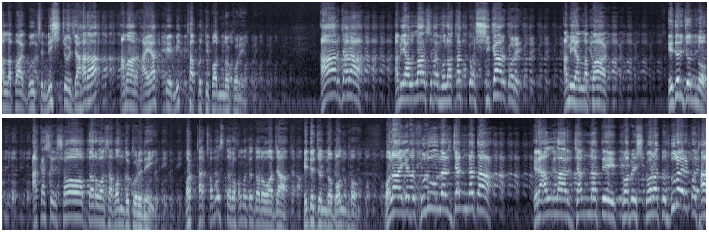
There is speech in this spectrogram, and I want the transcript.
আল্লাহ পাক বলছেন, নিশ্চয় যাহারা আমার আয়াতকে মিথ্যা প্রতিপন্ন করে। আর যারা আমি আল্লাহর সাথে মোলাকাতকে অস্বীকার করে, আমি আল্লাহ পাক এদের জন্য আকাশের সব দরওয়াজা বন্ধ করে দেই। অর্থাৎ সমস্ত রহমতের দরওয়াজা এদের জন্য বন্ধ। ওলা এরা আল্লাহর জান্নাতে প্রবেশ করা তো দূরের কথা।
